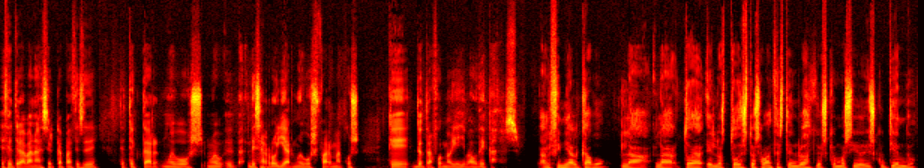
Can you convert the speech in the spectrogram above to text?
etcétera, van a ser capaces de detectar nuevos, eh, desarrollar nuevos fármacos que de otra forma habría llevado décadas. Al fin y al cabo, eh, todos estos avances tecnológicos que hemos ido discutiendo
